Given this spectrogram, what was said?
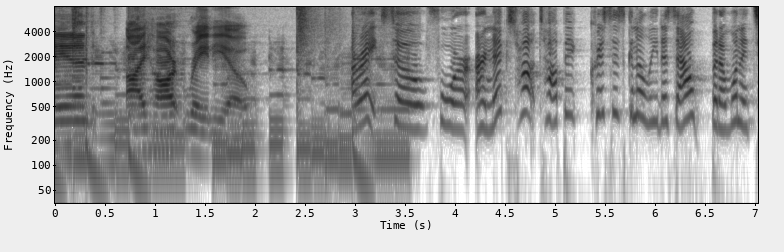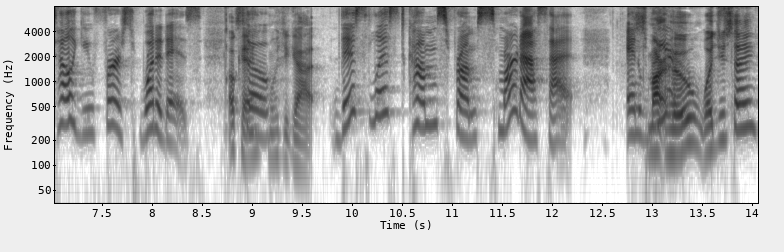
and iHeartRadio. All right, so for our next hot topic, Chris is going to lead us out, but I want to tell you first what it is. Okay, So what you got? this list comes from Smart Asset. And Smart who? What'd you say?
